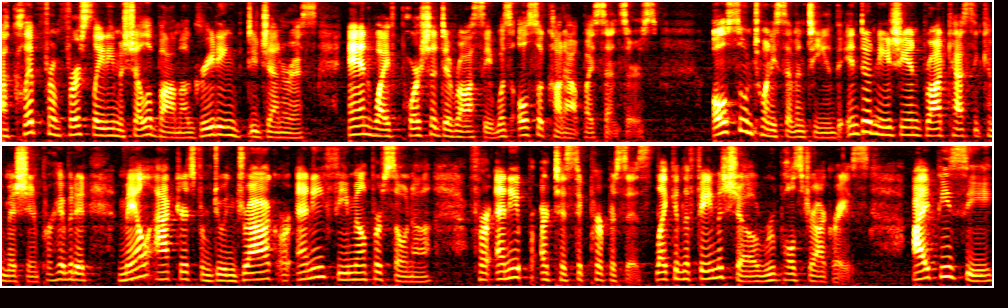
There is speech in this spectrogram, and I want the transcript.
A clip from First Lady Michelle Obama greeting DeGeneres and wife Portia de Rossi was also cut out by censors. Also in 2017, the Indonesian Broadcasting Commission prohibited male actors from doing drag or any female persona for any artistic purposes, like in the famous show RuPaul's Drag Race. IPC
